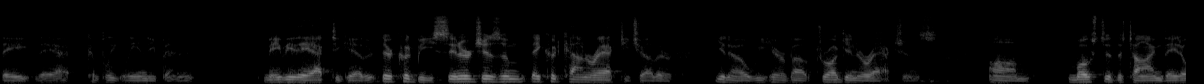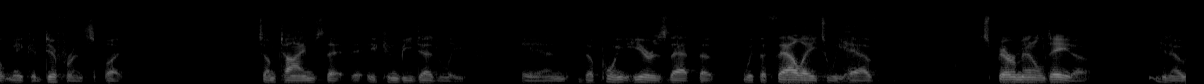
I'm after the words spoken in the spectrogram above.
they, they completely independent, maybe they act together, there could be synergism, they could counteract each other. You know, we hear about drug interactions. Um, Most of the time, they don't make a difference, but sometimes that, it can be deadly. And the point here is that the, with the phthalates, we have experimental data. You know,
